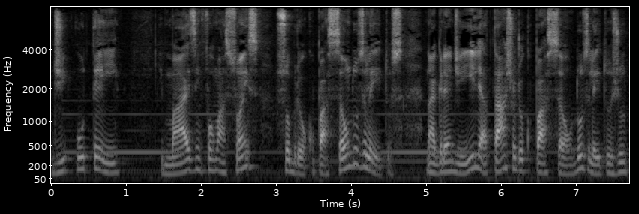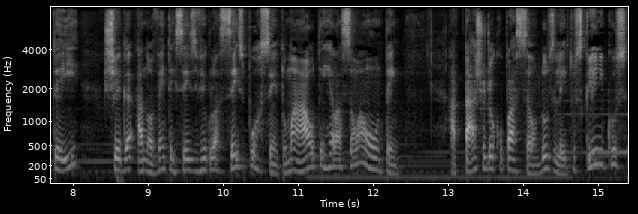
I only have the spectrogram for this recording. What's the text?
de UTI. E mais informações sobre ocupação dos leitos. Na Grande Ilha, a taxa de ocupação dos leitos de UTI chega a 96,6%, uma alta em relação a ontem. A taxa de ocupação dos leitos clínicos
